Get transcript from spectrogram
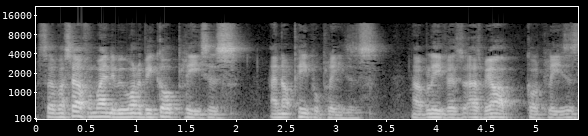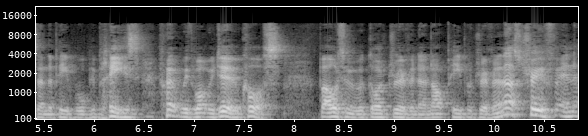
so myself and Wendy, we want to be God pleasers and not people pleasers. I believe as, as we are God pleasers, then the people will be pleased with what we do, of course. But ultimately, we're God driven and not people driven, and that's true in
